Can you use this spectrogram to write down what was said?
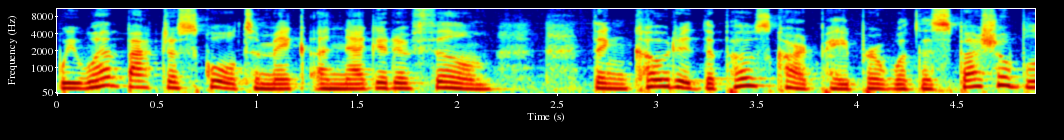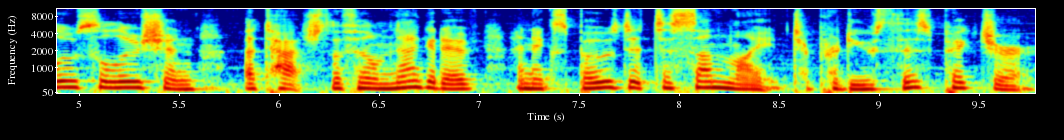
we went back to school to make a negative film, then coated the postcard paper with a special blue solution, attached the film negative, and exposed it to sunlight to produce this picture.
